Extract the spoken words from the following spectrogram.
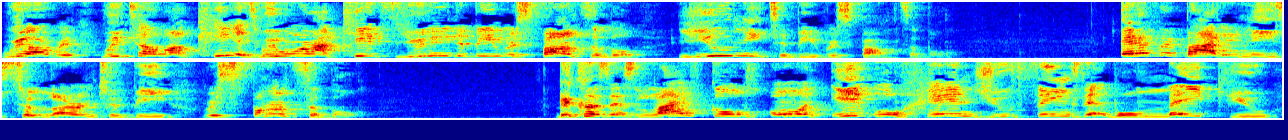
We are re- we tell our kids, we want our kids, you need to be responsible. You need to be responsible. Everybody needs to learn to be responsible. Because as life goes on, it will hand you things that will make you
